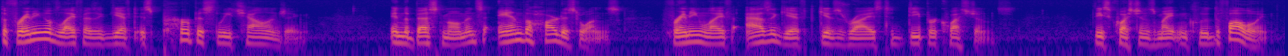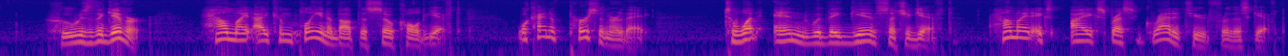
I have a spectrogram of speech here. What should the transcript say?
The framing of life as a gift is purposely challenging. In the best moments and the hardest ones, Framing life as a gift gives rise to deeper questions. These questions might include the following Who is the giver? How might I complain about this so called gift? What kind of person are they? To what end would they give such a gift? How might ex- I express gratitude for this gift?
